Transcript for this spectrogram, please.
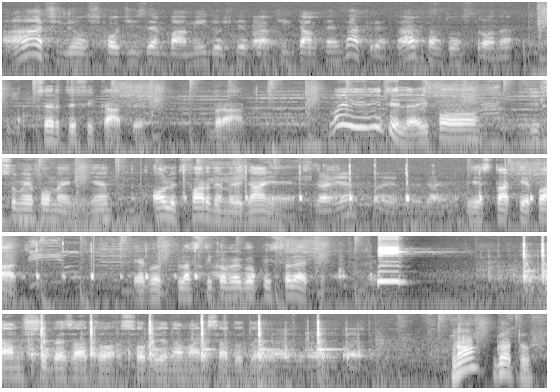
A, czyli on schodzi zębami, doświetla Ci tamten zakręt, tak? Tamtą stronę. Certyfikaty. Brak. No i, i tyle. I, po, I w sumie po menu, nie? Ale twarde mryganie jest. Mryganie? To jest mryganie. Jest takie, patrz. Jak od plastikowego pistoletu. Dam szybę za to sobie na maksa do dołu. No, gotów.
